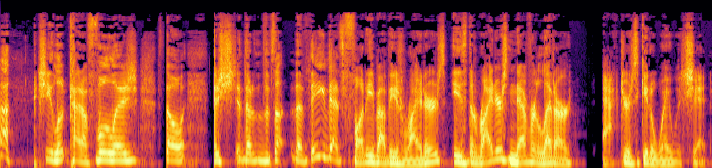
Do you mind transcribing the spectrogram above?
was. she looked kind of foolish. So the, sh- the, the the thing that's funny about these writers is the writers never let our actors get away with shit.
